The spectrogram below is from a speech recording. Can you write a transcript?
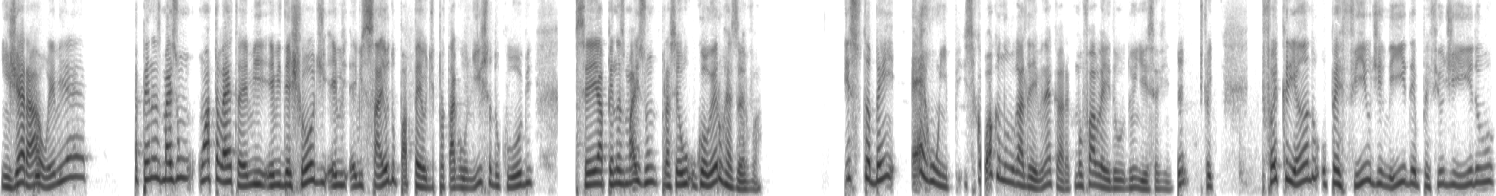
em geral, ele é apenas mais um, um atleta. Ele, ele deixou de. Ele, ele saiu do papel de protagonista do clube para ser apenas mais um, para ser o, o goleiro reserva. Isso também é ruim. Se coloca no lugar dele, né, cara? Como eu falei do, do início. Foi, foi criando o perfil de líder, o perfil de ídolo,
